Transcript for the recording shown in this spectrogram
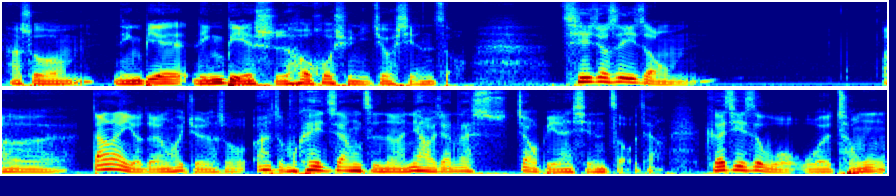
他说临别临别时候，或许你就先走，其实就是一种，呃，当然有的人会觉得说，啊，怎么可以这样子呢？你好像在叫别人先走这样，可其实我我从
